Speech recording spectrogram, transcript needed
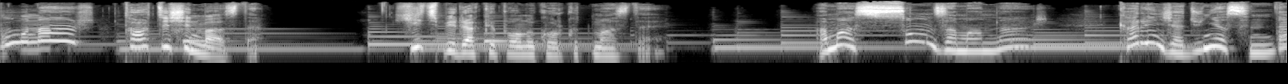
bunlar tartışılmazdı. Hiçbir rakip onu korkutmazdı. Ama son zamanlar karınca dünyasında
